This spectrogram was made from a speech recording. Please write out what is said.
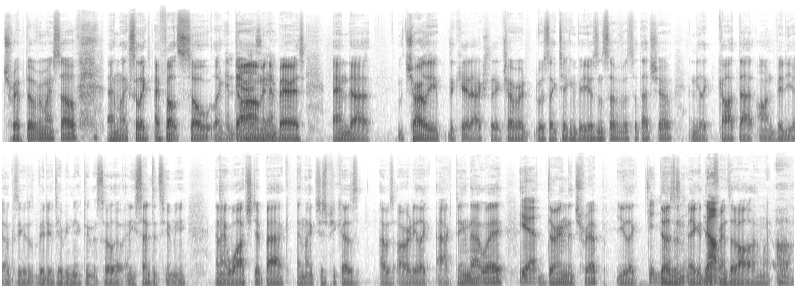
tripped over myself and like so like I felt so like dumb and yeah. embarrassed and uh Charlie the kid actually like, Trevor was like taking videos and stuff of us at that show and he like got that on video because he was videotaping Nick doing the solo and he sent it to me and I watched it back and like just because I was already like acting that way yeah. during the trip you like Didn't doesn't make a No. difference at all I'm like oh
